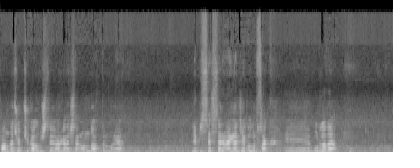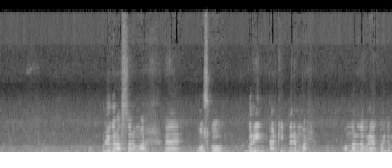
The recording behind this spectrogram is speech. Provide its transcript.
panda çöpçü kalmıştı arkadaşlar. Onu da attım buraya. Lepisteslerime gelecek olursak eee, burada da Bluegrass'larım var ve Moskov Green erkeklerim var. Onları da buraya koydum.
